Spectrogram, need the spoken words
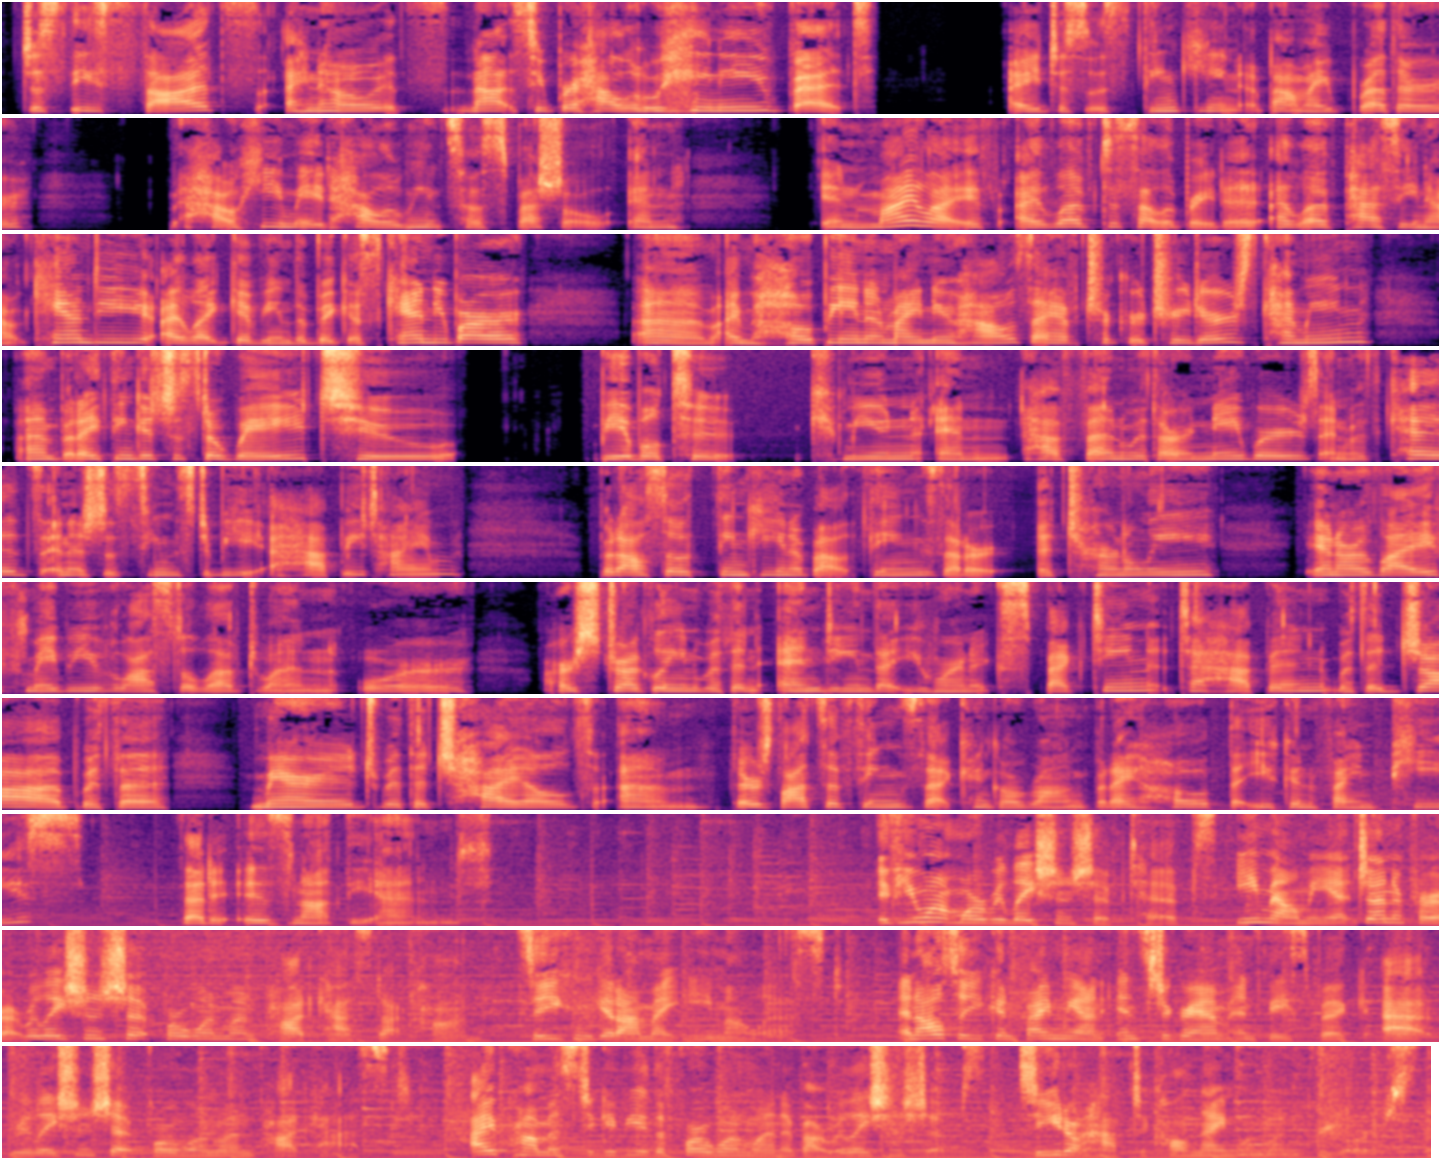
just these thoughts. I know it's not super Halloweeny, but I just was thinking about my brother, how he made Halloween so special. And in my life, I love to celebrate it. I love passing out candy. I like giving the biggest candy bar. Um, I'm hoping in my new house I have trick or treaters coming um, but I think it's just a way to be able to commune and have fun with our neighbors and with kids. And it just seems to be a happy time, but also thinking about things that are eternally in our life. Maybe you've lost a loved one or are struggling with an ending that you weren't expecting to happen with a job, with a marriage, with a child. Um, there's lots of things that can go wrong, but I hope that you can find peace that it is not the end. If you want more relationship tips, email me at jennifer at relationship411podcast.com so you can get on my email list. And also, you can find me on Instagram and Facebook at relationship411podcast. I promise to give you the 411 about relationships so you don't have to call 911 for yours.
